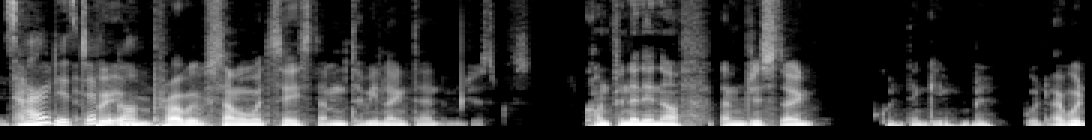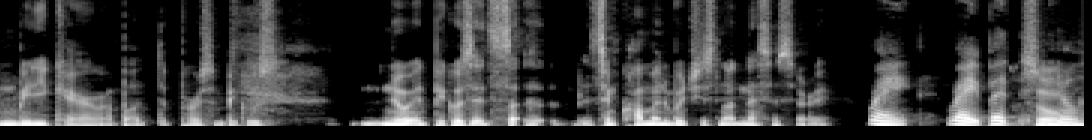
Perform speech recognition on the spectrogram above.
it's hard it's difficult um, probably if someone would say something to me like that, I'm just confident enough. I'm just like good thinking. but I wouldn't really care about the person because no, it because it's uh, it's a comment which is not necessary. right right but So- you know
